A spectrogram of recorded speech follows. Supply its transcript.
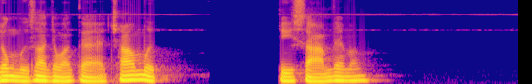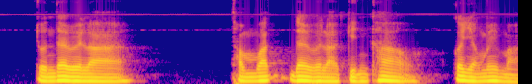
ยกมือสร้างจังหวะแต่เช้ามืดตีสามได้มั้งจนได้เวลาำวัดได้เวลากินข้าวก็ยังไม่มา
